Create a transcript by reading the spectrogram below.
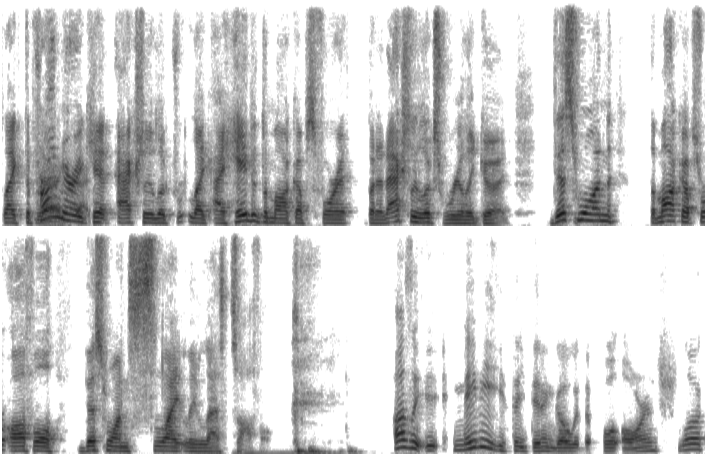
Like the primary yeah, exactly. kit actually looked like I hated the mock-ups for it, but it actually looks really good. This one, the mock-ups were awful. This one slightly less awful. Honestly, maybe if they didn't go with the full orange look,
